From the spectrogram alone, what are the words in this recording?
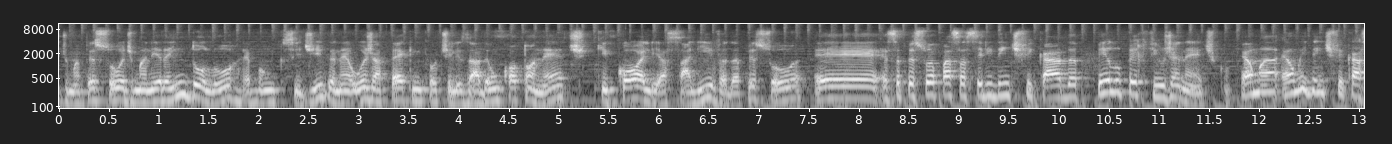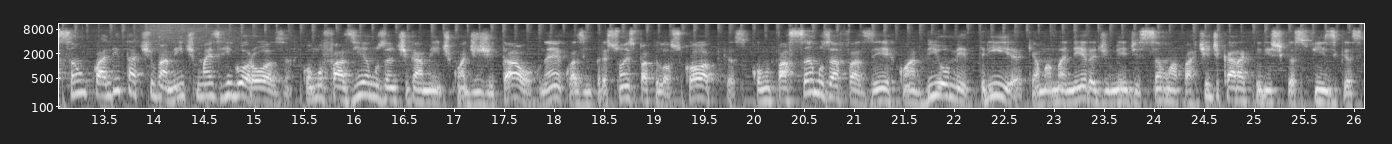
de uma pessoa de maneira indolor, é bom que se diga, né? Hoje a técnica utilizada é um cotonete que colhe a saliva da pessoa. É, essa pessoa passa a ser identificada pelo perfil genético. É uma, é uma identificação qualitativamente mais rigorosa, como fazíamos antigamente com a digital, né? Com as impressões papiloscópicas, como passamos a fazer com a biometria, que é uma maneira de medição a partir de características físicas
